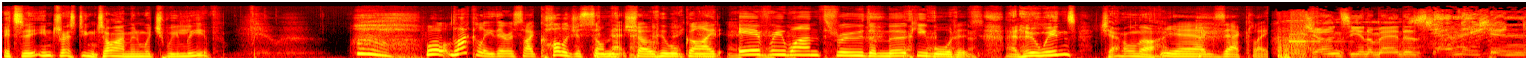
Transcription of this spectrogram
It's an interesting time in which we live. well, luckily there are psychologists on that show who will guide everyone through the murky waters. And who wins? Channel 9. Yeah, exactly. Jonesy and Amanda's JAM Nation.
